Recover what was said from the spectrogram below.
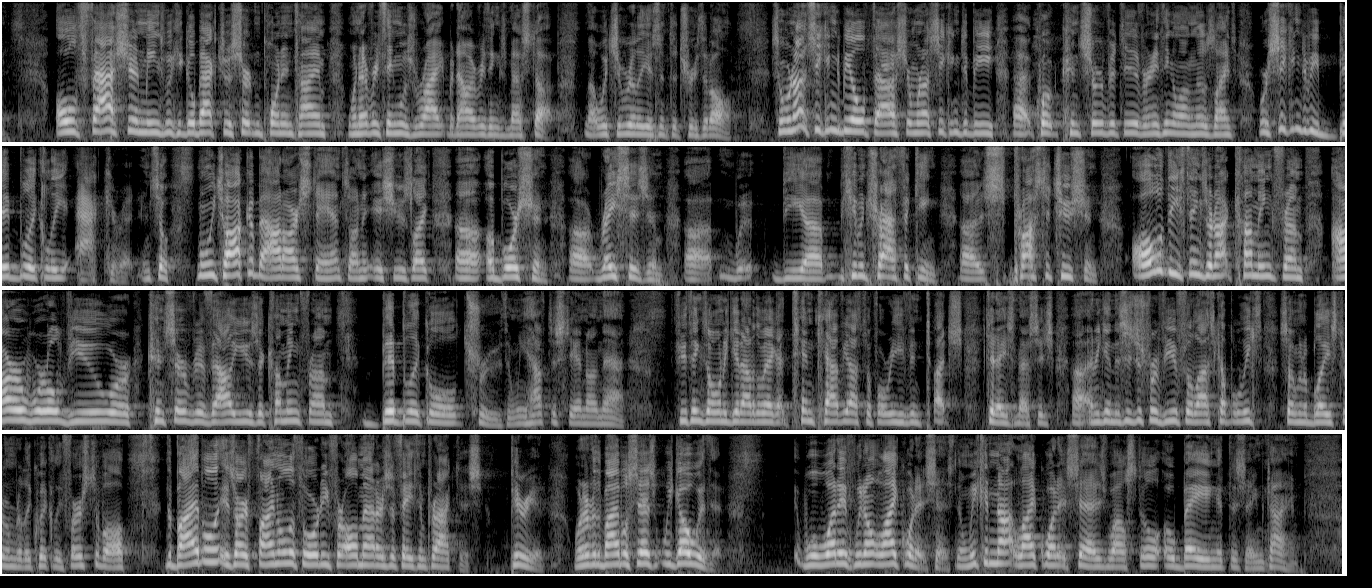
Old fashioned means we could go back to a certain point in time when everything was right, but now everything's messed up, which really isn't the truth at all. So we're not seeking to be old fashioned. We're not seeking to be, uh, quote, conservative or anything along those lines. We're seeking to be biblically accurate. And so when we talk about our stance on issues like uh, abortion, uh, racism, uh, the uh, human trafficking, uh, prostitution, all of these things are not coming from our worldview or conservative values. They're coming from biblical truth. And we have to stand on that few things I want to get out of the way. I got 10 caveats before we even touch today's message. Uh, and again, this is just review for the last couple of weeks, so I'm going to blaze through them really quickly. First of all, the Bible is our final authority for all matters of faith and practice, period. Whatever the Bible says, we go with it. Well, what if we don't like what it says? Then we cannot like what it says while still obeying at the same time.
